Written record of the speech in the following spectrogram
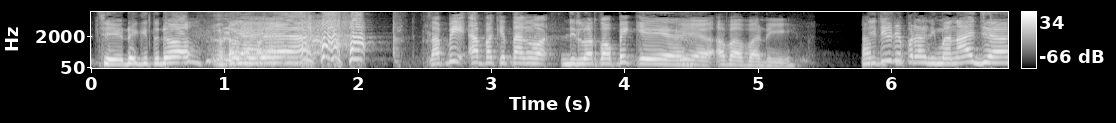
Cie udah gitu doang. Oh gitu ya. Tapi apa kita nggak di luar topik ya Iya, apa-apa nih? Jadi udah pernah di mana aja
